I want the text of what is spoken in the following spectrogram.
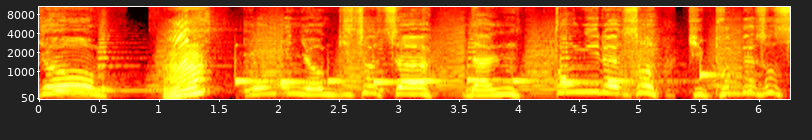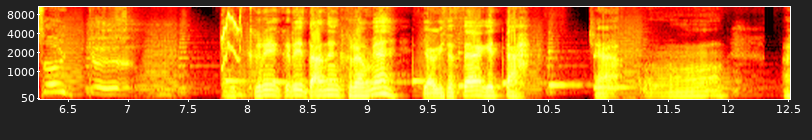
형, 응? 형은 여기서 싸. 난 똥이라서 깊은 데서 쌀게. 그래 그래 나는 그러면 여기서 써야겠다 자 음, 아,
